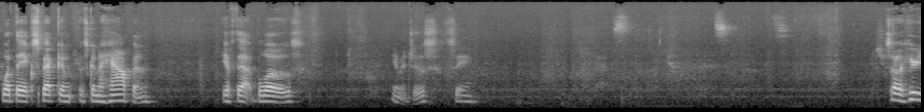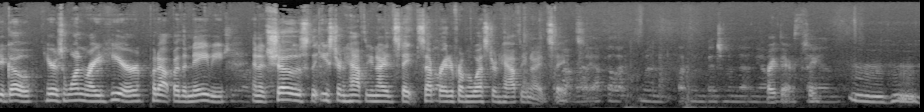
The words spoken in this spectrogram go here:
what they expect in- is going to happen if that blows images see So here you go. Here's one right here, put out by the Navy, and it shows the eastern half of the United States separated from the western half of the United States. Not really. I feel like when, like when Benjamin Netanyahu Right there, was see? saying, Mm-hmm.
